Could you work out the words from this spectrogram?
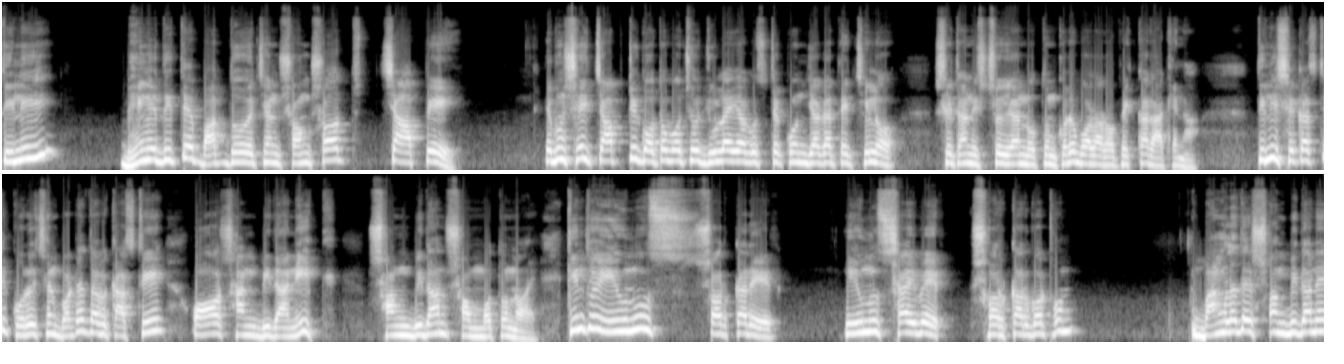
তিনি ভেঙে দিতে বাধ্য হয়েছেন সংসদ চাপে। এবং সেই চাপটি গত বছর জুলাই, আগস্টে কোন জায়গাতে ছিল, সেটা নিশ্চয়ই আর নতুন করে বলার অপেক্ষা রাখে না। তিনি সে কাজটি করেছেন বটে, তবে কাজটি অসাংবিধানিক সংবিধান সম্মত নয়। কিন্তু ইউনুস সরকারের, ইউনুস সাহেবের সরকার গঠন, বাংলাদেশ সংবিধানে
